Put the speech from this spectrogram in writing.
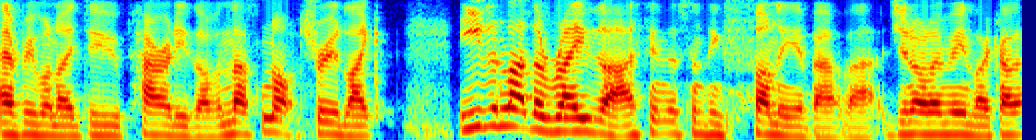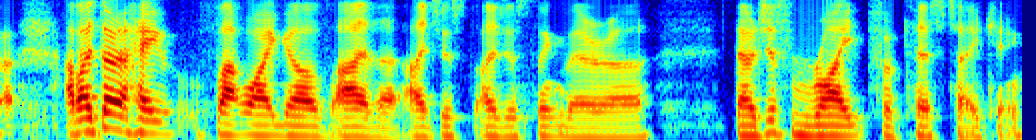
everyone I do parodies of, and that's not true. Like even like the Raver, I think there's something funny about that. Do you know what I mean? Like I and I don't hate flat white girls either. I just I just think they're uh, they're just ripe for piss taking.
